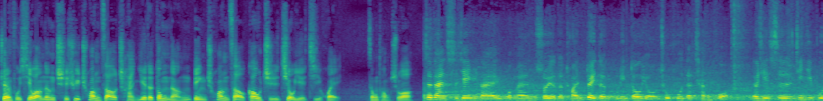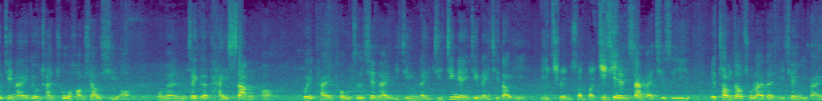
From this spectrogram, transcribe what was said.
政府希望能持续创造产业的动能，并创造高值就业机会。总统说：“这段时间以来，我们所有的团队的努力都有初步的成果，尤其是经济部进来又传出好消息哦。”我们这个台商哦，回台投资，现在已经累积，今年已经累积到一一千三百一千三百七十亿，也创造出来的一千一百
